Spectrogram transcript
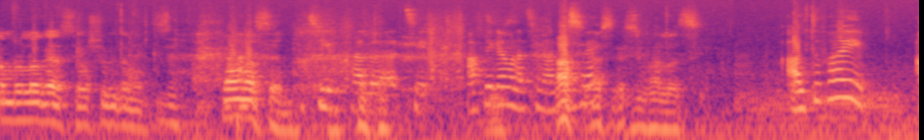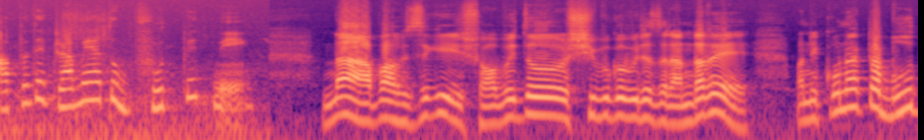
আমরা লগে আছি অসুবিধা নেই। কেমন আছেন? জি ভালো আছে। আপনি কেমন আছেন আছি আছি আছি ভালো আছি। আলতু ভাই আপনাদের গ্রামে এত ভূত পেতনি না আপা হয়েছে কি সবই তো শিবু কবিরাজের আন্ডারে। মানে কোনো একটা ভূত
